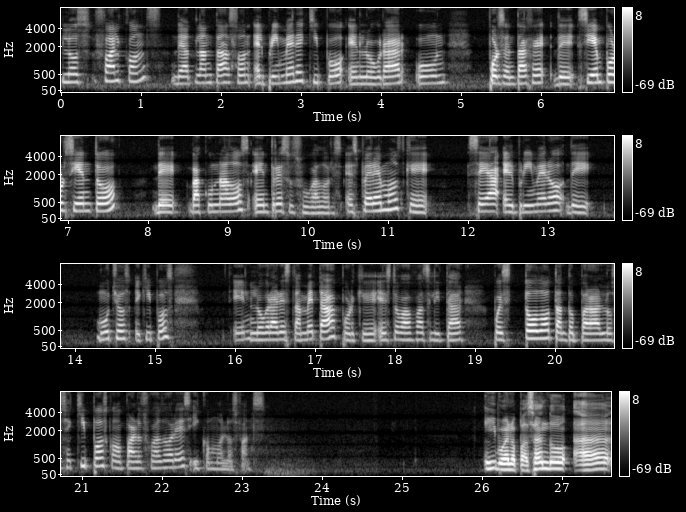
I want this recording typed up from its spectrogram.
Los Falcons de Atlanta son el primer equipo en lograr un porcentaje de 100% de vacunados entre sus jugadores. Esperemos que sea el primero de muchos equipos en lograr esta meta porque esto va a facilitar pues todo tanto para los equipos como para los jugadores y como los fans. Y bueno, pasando a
